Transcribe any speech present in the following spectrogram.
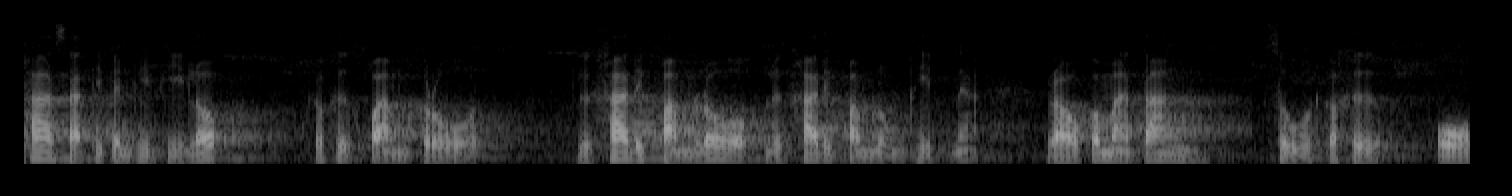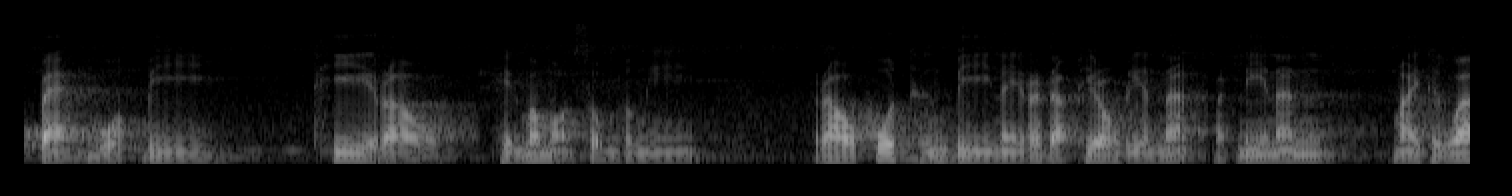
ฆ่าสัตว์ที่เป็นพีพีลบก็คือความโกรธ หรือฆ่าด้วยความโลภหรือฆ่าด้วยความหลงผิดเนี่ยเราก็มาตั้งสูตรก็คือ O8 บวก B ที่เราเห็นว่าเหมาะสมตรงนี้ เราพูดถึง B ในระดับที่เราเรียนณนะบัดนี้นั้น หมายถึงว่า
